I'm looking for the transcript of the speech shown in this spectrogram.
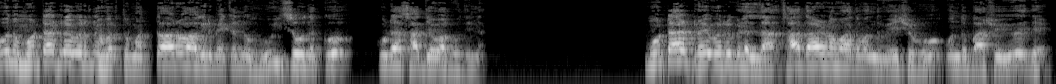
ಅವನು ಮೋಟಾರ್ ಡ್ರೈವರ್ನ ಹೊರತು ಮತ್ತಾರೋ ಆಗಿರಬೇಕೆಂದು ಊಹಿಸುವುದಕ್ಕೂ ಕೂಡ ಸಾಧ್ಯವಾಗುವುದಿಲ್ಲ. ಮೋಟಾರ್ ಡ್ರೈವರ್ಗಳೆಲ್ಲ ಸಾಧಾರಣವಾದ ಒಂದು ವೇಷವೂ ಒಂದು ಭಾಷೆಯೂ ಇದೆ.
